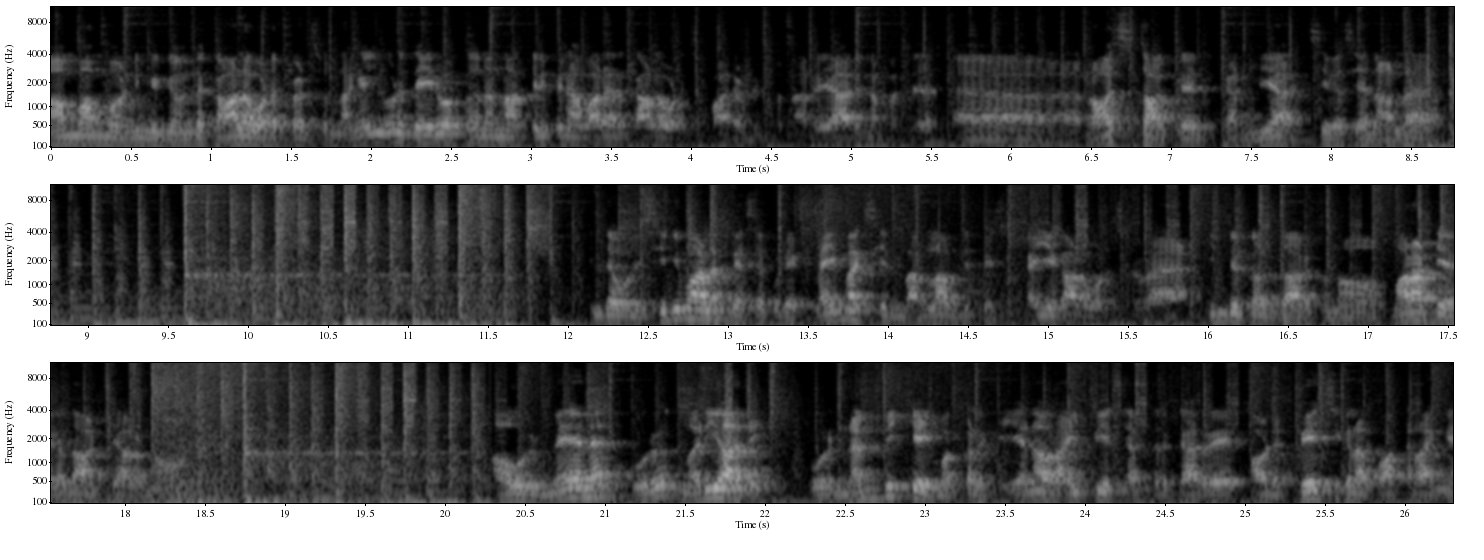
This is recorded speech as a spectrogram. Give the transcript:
ஆமாம் ஆமா நீங்க இங்க வந்து காலை உடைப்பேன்னு சொன்னாங்க. இவரு தைரியமா நான் திருப்பி நான் வரேன் காலை உடைச்சு பாரு அப்படின்னு சொன்னாரு. யாரு நம்ம இந்த ராஜ் தாக்கரே இருக்கார் இல்லையா சிவசேனால. இந்த ஒரு சினிமாவில் பேசக்கூடிய கிளைமேக்ஸ் மாதிரிலாம் வந்து பேசி கையை காலை உடைச்சிருவேன். இந்துக்கள் தான் இருக்கணும் மராட்டியர்கள் தான் ஆட்சி ஆளணும். அவர் மேல ஒரு மரியாதை ஒரு நம்பிக்கை மக்களுக்கு. ஏன்னா அவர் ஐபிஎஸ் இருந்திருக்காரு அவருடைய பேச்சுக்களை பார்க்குறாங்க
